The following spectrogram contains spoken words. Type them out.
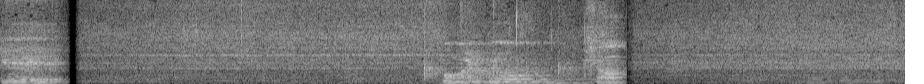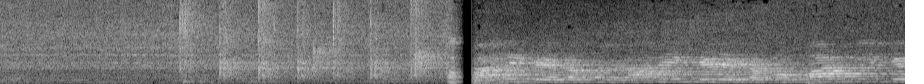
के मोमेंटो शॉप गांधी के कखनो के कखनो पाटली के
